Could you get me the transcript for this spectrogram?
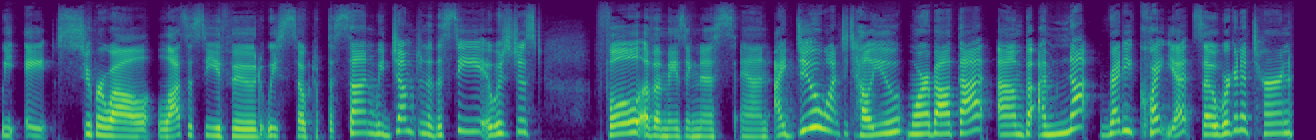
We ate super well, lots of seafood. We soaked up the sun. We jumped into the sea. It was just full of amazingness. And I do want to tell you more about that, um, but I'm not ready quite yet. So we're going to turn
